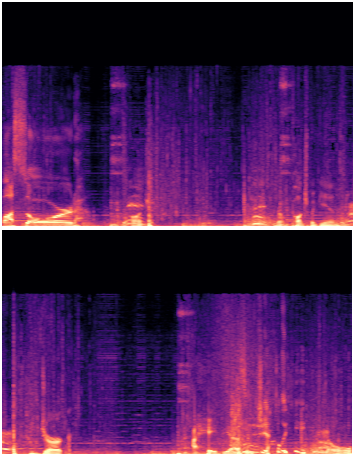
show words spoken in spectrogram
My sword! Punch. Punch him again. Jerk. I hate the acid jelly. no.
